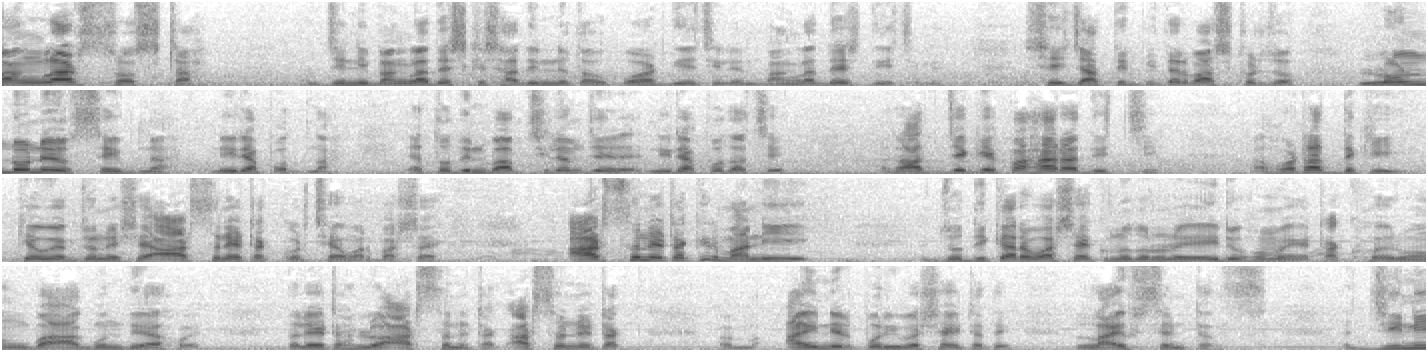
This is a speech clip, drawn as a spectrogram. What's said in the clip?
বাংলার স্রষ্টা যিনি বাংলাদেশকে স্বাধীনতা উপহার দিয়েছিলেন, বাংলাদেশ দিয়েছিলেন, সেই জাতির পিতার ভাস্কর্য, লন্ডনেও সেভ না, নিরাপদ না। এতদিন ভাবছিলাম যে নিরাপদ আছে, রাত জেগে পাহারা দিচ্ছি, হঠাৎ দেখি কেউ একজন এসে আর্টসন অ্যাটাক করছে আমার বাসায়। আর্টসন অ্যাটাকের মানি যদি কারও বাসায় কোনো ধরনের এইরকম অ্যাটাক হয়, রং বা আগুন দেওয়া হয়, তাহলে এটা হলো আর্টসন অ্যাটাক। আর্টসন অ্যাটাক আইনের পরিভাষায় এটাতে, লাইফ সেন্টেন্স। যিনি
